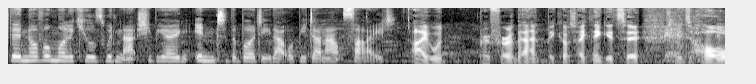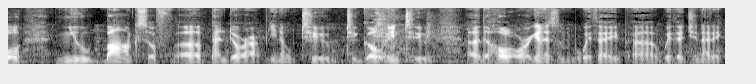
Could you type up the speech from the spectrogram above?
the novel molecules wouldn't actually be going into the body, that would be done outside. I would prefer that because I think it's a it's whole new box of uh, Pandora, you know, to to go into uh, the whole organism with a uh, with a genetic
